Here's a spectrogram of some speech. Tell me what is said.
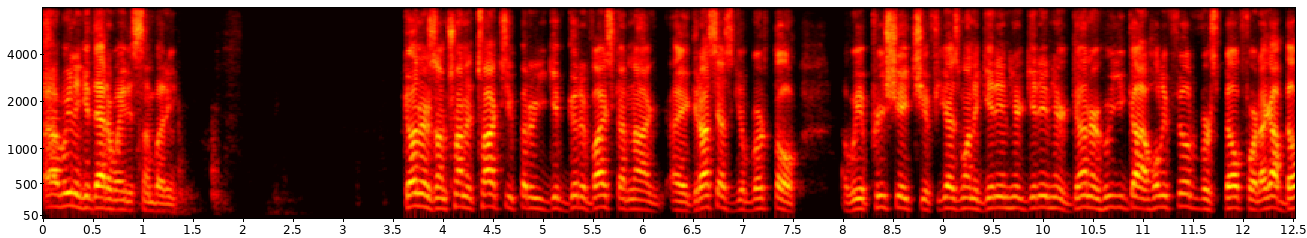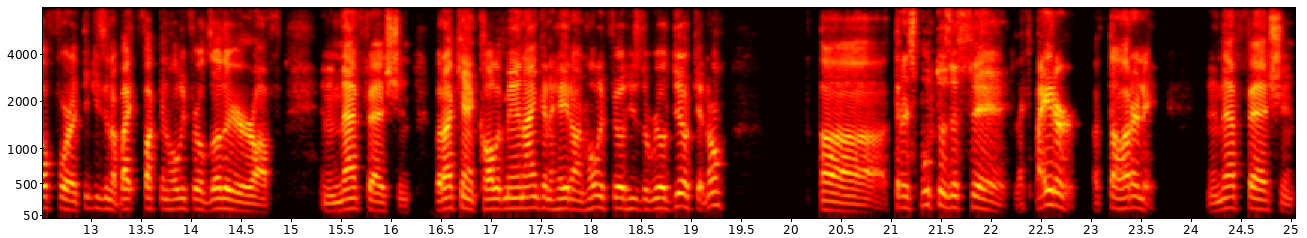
Uh, we're going to give that away to somebody. Gunners, I'm trying to talk to you, better you give good advice, carnal. Hey, gracias, Gilberto. Uh, we appreciate you. If you guys want to get in here, get in here. Gunner, who you got? Holyfield versus Belfort. I got Belfort. I think he's to bite fucking Holyfield's other ear off. And in that fashion. But I can't call it, man. I ain't to hate on Holyfield. He's the real deal, que no? Uh, tres puntos ese, like spider. In that fashion,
